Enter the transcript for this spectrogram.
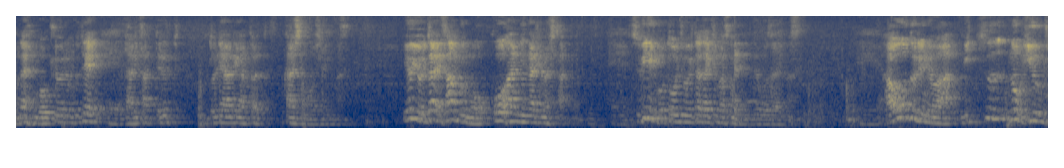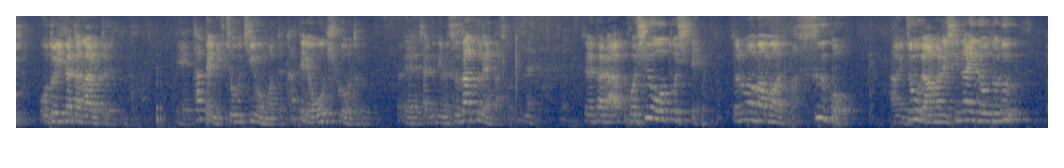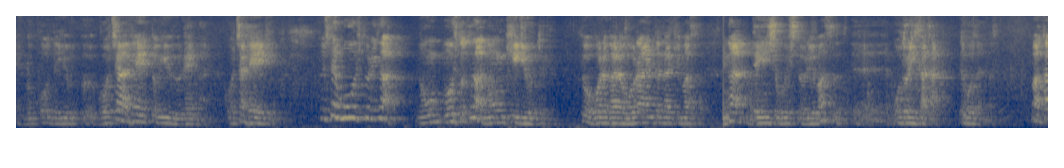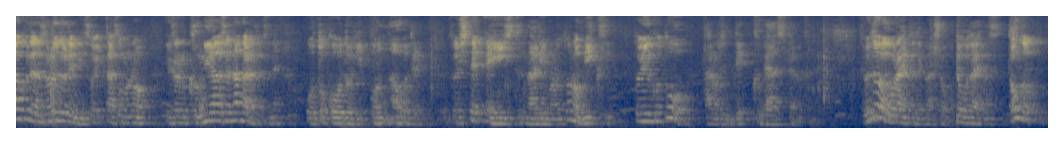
の、ね、ご協力で、えー、成り立っている本当にありがたい。感謝申し上げます。いよいよ第3部も後半になりました、えー、次にご登場いただきますのでございます、えー、青踊りには3つの遊戯踊り方があるという、えー、縦に提灯を持って縦に大きく踊る、えー、先ほど言った朱雀連がそうですね。それから腰を落としてそのまままっすぐこう上下あまりしないで踊る、えー、向こうでいうご茶兵という連がご茶兵流。そしてもう一人がもう一つがのんき流という。今日これからご覧いただきます。が伝承しております、えー、踊り方でございます、まあ、各連それぞれにそういったそのいろいろ組み合わせながらですね男踊り女踊りそして演出鳴り物とのミックスということを楽しんで組み合わせているわけです。それではご覧いただきましょう。でございます。どうぞ「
